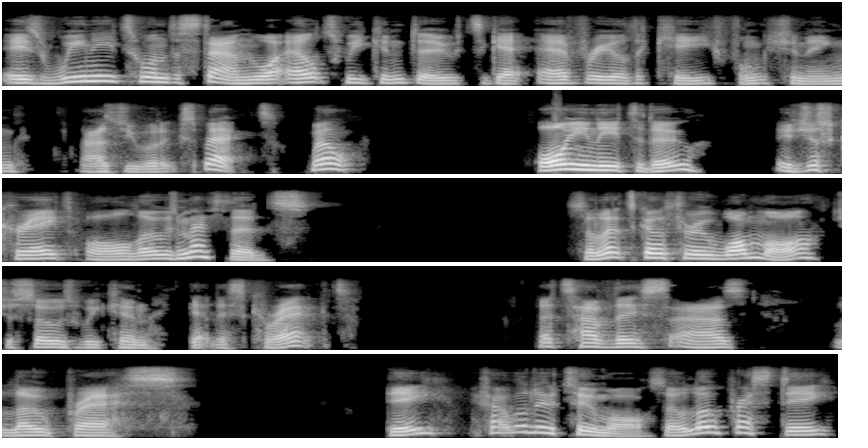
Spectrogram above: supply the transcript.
is we need to understand what else we can do to get every other key functioning as you would expect. Well, all you need to do is just create all those methods. So let's go through one more just so as we can get this correct. Let's have this as low press D. In fact, we'll do two more. So low press D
